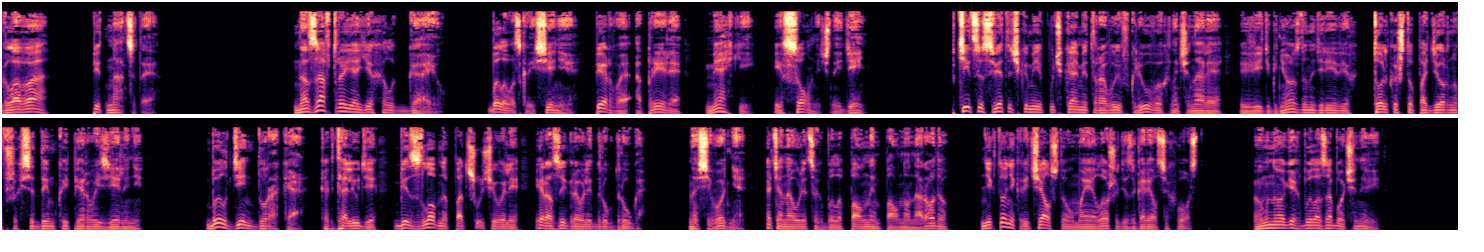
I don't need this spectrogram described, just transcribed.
Глава пятнадцатая. На завтра я ехал к Гаю. Было воскресенье, 1 апреля, мягкий и солнечный день. Птицы с веточками и пучками травы в клювах начинали вить гнезда на деревьях, только что подернувшихся дымкой первой зелени. Был день дурака, когда люди беззлобно подшучивали и разыгрывали друг друга. Но сегодня Хотя на улицах было полным-полно народу, никто не кричал, что у моей лошади загорелся хвост. У многих был озабоченный вид.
